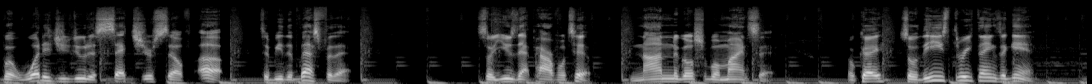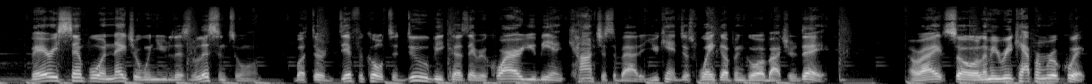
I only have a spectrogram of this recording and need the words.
But what did you do to set yourself up to be the best for that? So use that powerful tip non negotiable mindset. Okay. So these three things again very simple in nature when you just listen to them, but they're difficult to do because they require you being conscious about it. You can't just wake up and go about your day. All right. So let me recap them real quick.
